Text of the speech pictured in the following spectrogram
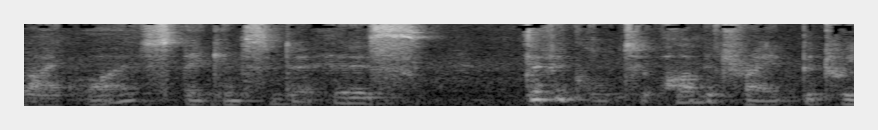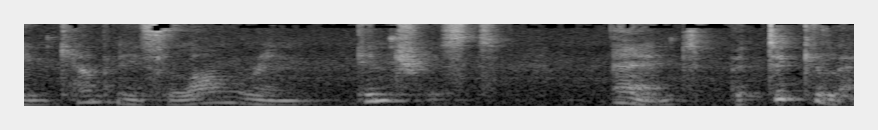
Likewise, they consider it is difficult to arbitrate between companies' long-run interest and particular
